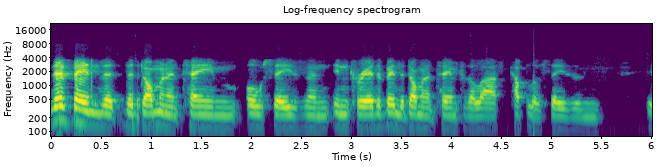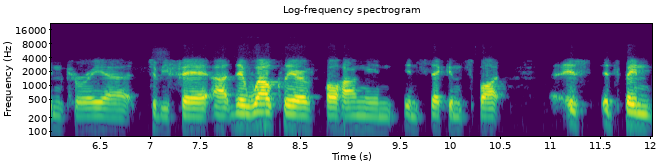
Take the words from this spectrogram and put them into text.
they've been the, the dominant team all season in Korea. They've been the dominant team for the last couple of seasons in Korea. To be fair, uh, they're well clear of Pohang in in second spot. It's it's been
